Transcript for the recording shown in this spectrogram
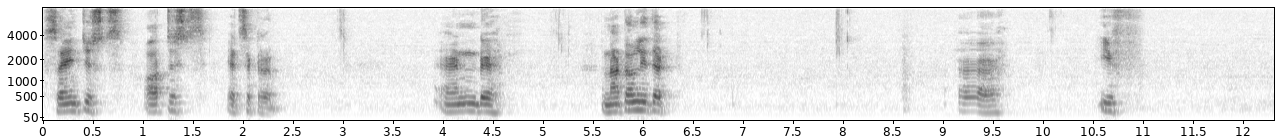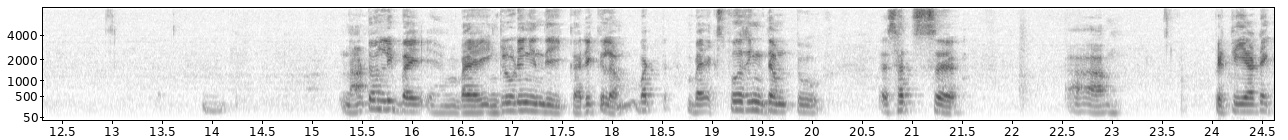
scientists, artists, etc. And uh, not only that, uh, if not only by by including in the curriculum but by exposing them to uh, such uh, uh, patriotic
